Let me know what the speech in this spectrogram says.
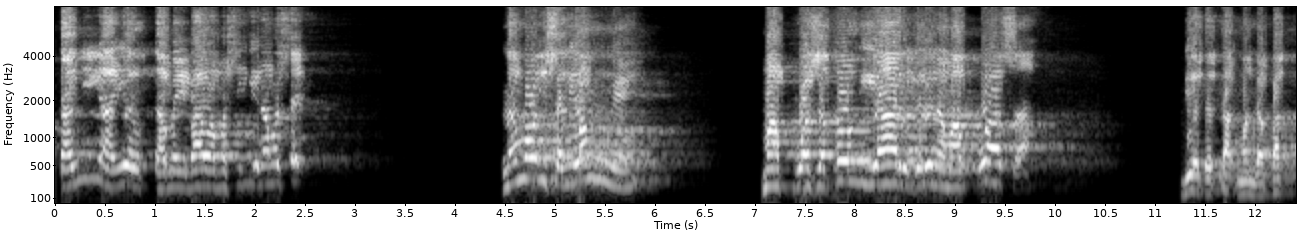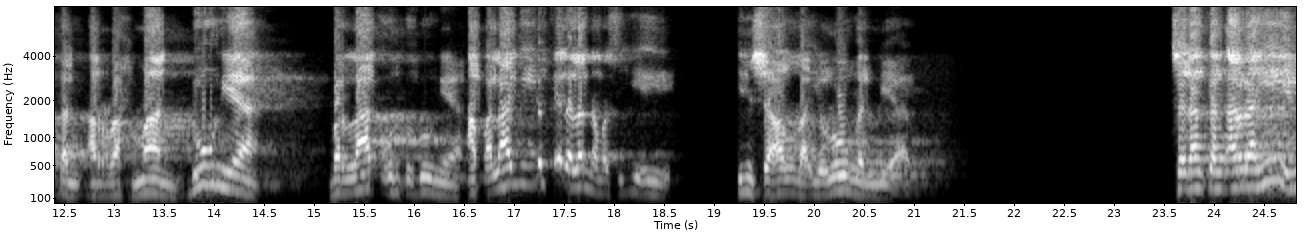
tania tamai bawa masih nama saya namo isaliwange ma puasa tongi hari gede nama puasa. Dia tetap mendapatkan ar-Rahman dunia. Berlaku untuk dunia. Apalagi dekelan nama sigi insya Allah yulungan dia. Sedangkan ar-Rahim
